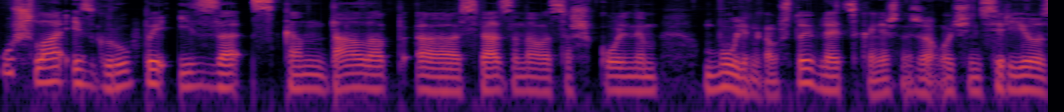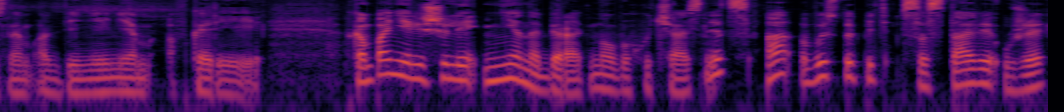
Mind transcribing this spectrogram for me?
ушла из группы из-за скандала, э, связанного со школьным буллингом, что является, конечно же, очень серьезным обвинением в Корее. В компании решили не набирать новых участниц, а выступить в составе уже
